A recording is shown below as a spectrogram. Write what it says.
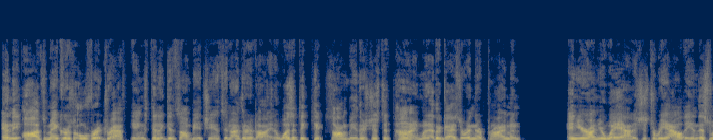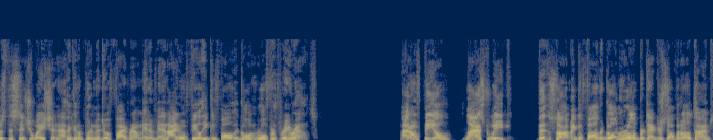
And the odds makers over at DraftKings didn't give Zombie a chance, and neither did I. And it wasn't to kick Zombie. There's just a time when other guys are in their prime and and you're on your way out. It's just a reality. And this was the situation. Now they're going to put him into a five round main event. I don't feel he can follow the golden rule for three rounds. I don't feel last week that Zombie can follow the golden rule and protect yourself at all times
